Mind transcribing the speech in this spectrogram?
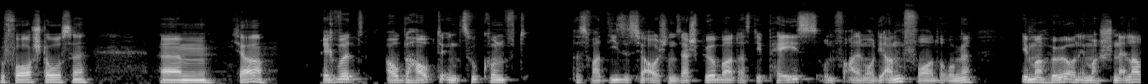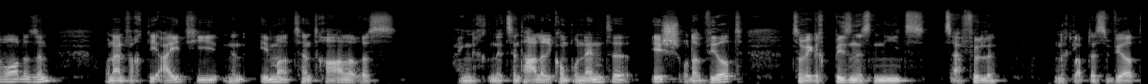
vorstoßen. Ähm, ja. Ich würde auch behaupten, in Zukunft, das war dieses Jahr auch schon sehr spürbar, dass die Pace und vor allem auch die Anforderungen immer höher und immer schneller worden sind und einfach die IT ein immer zentraleres, eigentlich eine zentralere Komponente ist oder wird, zum wirklich Business Needs zu erfüllen. Und ich glaube, das wird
